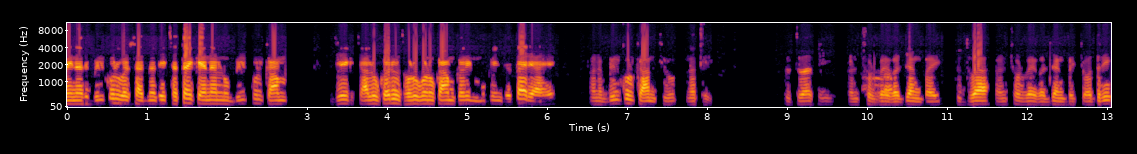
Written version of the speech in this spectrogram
મહિનાથી બિલકુલ વરસાદ નથી. છતાંય કેનાલનું બિલકુલ કામ જે ચાલુ કર્યું, થોડું ઘણું કામ કરીને મૂકીને જતા રહ્યા છે અને બિલકુલ કામ થયું નથી. દુધવાથી રણછોડભાઈ વરજાંગભાઈ દુધવા રણછોડભાઈ વરજાંગભાઈ ચૌધરી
